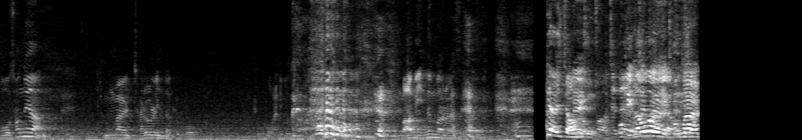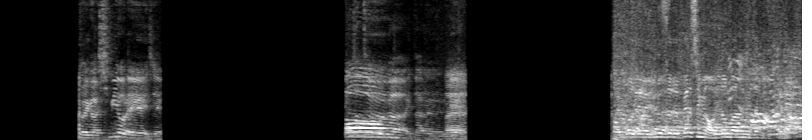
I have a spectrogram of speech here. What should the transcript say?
어 선우야 정말 잘 어울린다 교복. 교복 안 입었나? 마음에 있는 말을 하세요. 아시죠? 오케이 어쨌든 정말 저희가 12월에 이제 콘서트가 있다는 게 멤버들의 음료수를 뺐으면 어떤 반응인지 한번 볼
